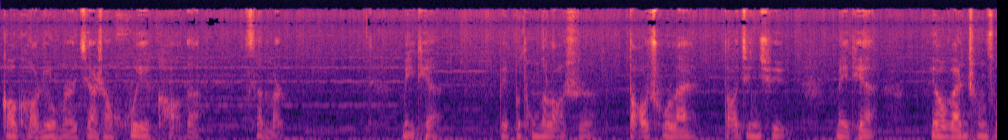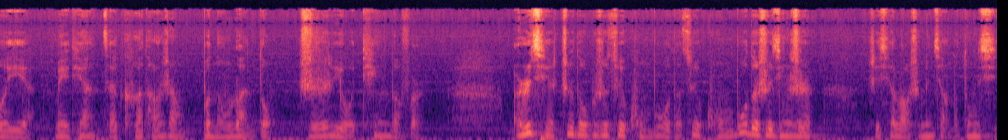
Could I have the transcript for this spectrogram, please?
高考六门加上会考的三门。每天被不同的老师导出来、导进去，每天要完成作业，每天在课堂上不能乱动，只有听的份儿。而且这都不是最恐怖的，最恐怖的事情是，这些老师们讲的东西，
